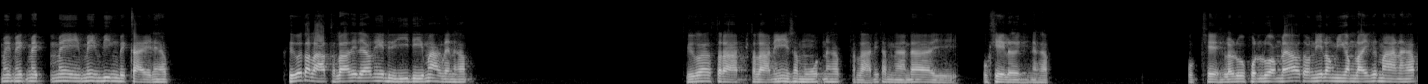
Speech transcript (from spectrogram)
ไม่ไม่ไม่ไม่ไม่วิ่งไปไกลนะครับถือว่าตลาดตลาดที่แล้วนี่ดีดีมากเลยนะครับ ถือว่าตลาดตลาดนี้สมูทนะครับ ตลาดที่ทำงานได้โอเคเลยนะครับ โอเค เราดูผลรวมแล้ว ตอนนี้เรามีกำไรขึ้นมานะครับ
